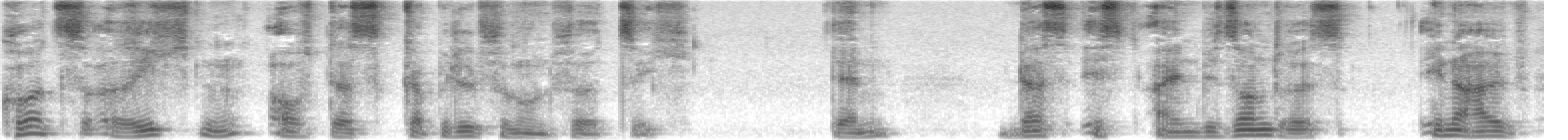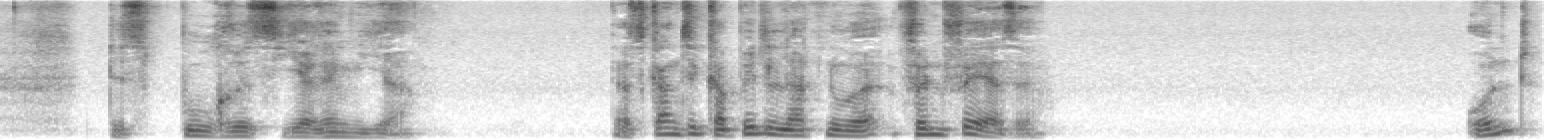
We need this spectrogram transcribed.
kurz richten auf das Kapitel 45, denn das ist ein besonderes innerhalb des Buches Jeremia. Das ganze Kapitel hat nur fünf Verse und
